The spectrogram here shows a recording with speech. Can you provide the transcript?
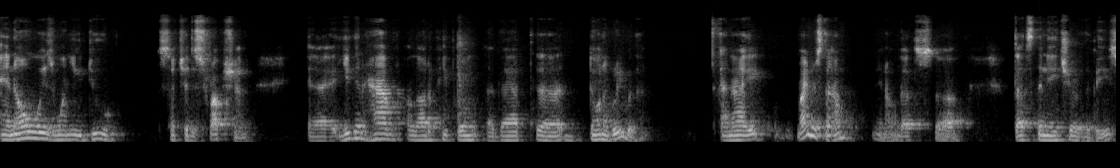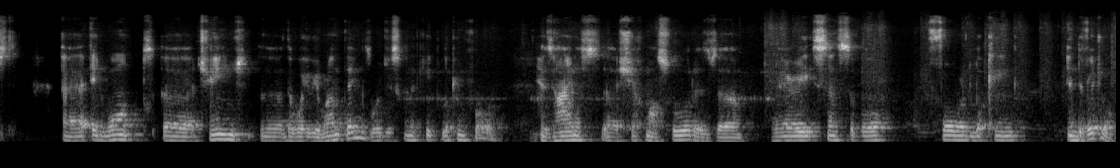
and always when you do such a disruption, uh, you're going to have a lot of people that uh, don't agree with it. And I, I understand, you know, that's uh, that's the nature of the beast. Uh, it won't uh, change the, the, way we run things. We're just going to keep looking forward. His Highness uh, Sheikh Mansour is a very sensible, forward-looking individual,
